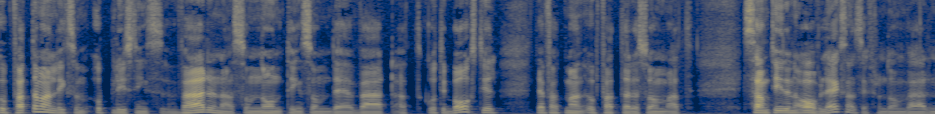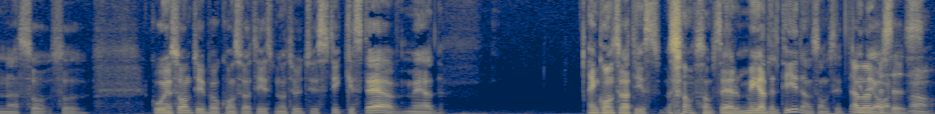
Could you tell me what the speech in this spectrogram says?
uppfattar man liksom upplysningsvärdena som någonting som det är värt att gå tillbaks till, därför att man uppfattar det som att samtiden har avlägsnat sig från de värdena, så, så går en sån typ av konservatism naturligtvis stick i stäv med en konservatism som, som ser medeltiden som sitt ja, ideal. Men precis. Ja.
